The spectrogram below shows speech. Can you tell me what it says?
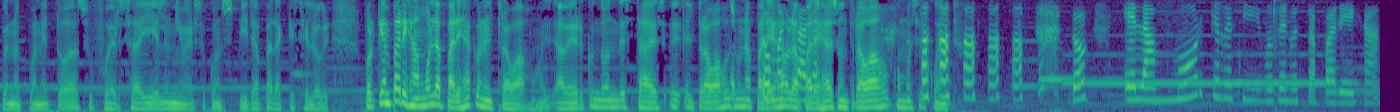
bueno, pone toda su fuerza y el universo conspira para que se logre. ¿Por qué emparejamos la pareja con el trabajo? A ver, ¿con dónde está? ¿El trabajo es una pareja o la pareja es un trabajo? ¿Cómo es el cuento? Doc, el amor que recibimos de nuestra pareja,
